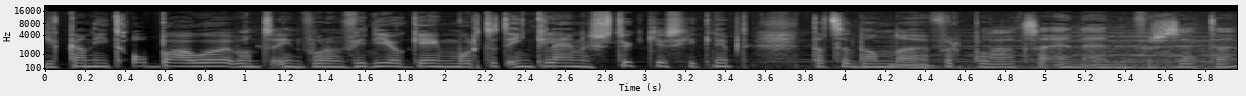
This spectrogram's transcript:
Je kan niet opbouwen, want in, voor een videogame wordt het in kleine stukjes geknipt dat ze dan uh, verplaatsen en, en verzetten.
